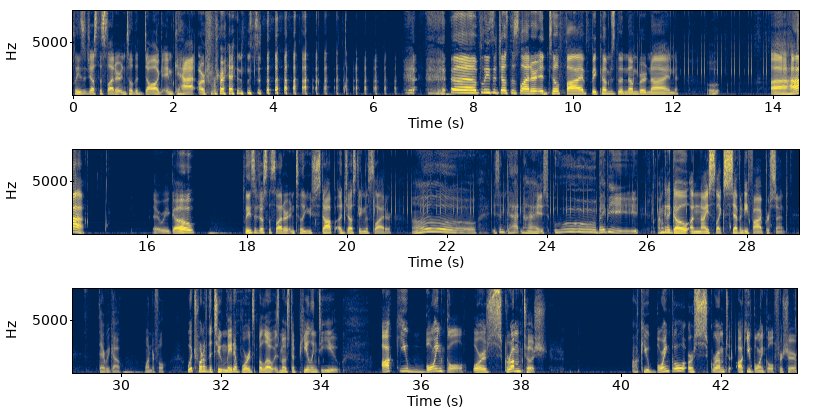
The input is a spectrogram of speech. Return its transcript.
Please adjust the slider until the dog and cat are friends. Uh, please adjust the slider until 5 becomes the number 9. Oh. Aha! There we go. Please adjust the slider until you stop adjusting the slider. Oh, isn't that nice? Ooh, baby. I'm gonna go a nice like 75%. There we go. Wonderful. Which one of the two made up words below is most appealing to you? Occuboinkle or scrumtush? Occuboinkle or scrumt? Occuboinkle for sure.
